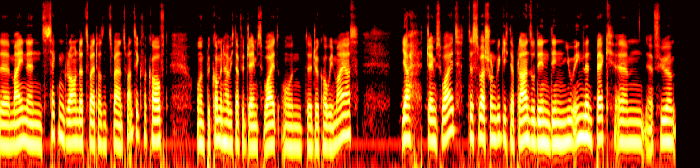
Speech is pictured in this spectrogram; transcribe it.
äh, meinen Second Rounder 2022 verkauft und bekommen habe ich dafür James White und äh, Jacoby Myers. Ja, James White, das war schon wirklich der Plan, so den, den New England Back ähm, für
